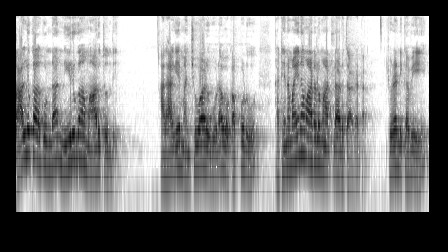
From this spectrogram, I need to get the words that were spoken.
రాళ్ళు కాకుండా నీరుగా మారుతుంది. అలాగే మంచివాడు కూడా ఒకప్పుడు కఠినమైన మాటలు మాట్లాడుతాడట. చూడండి కవి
